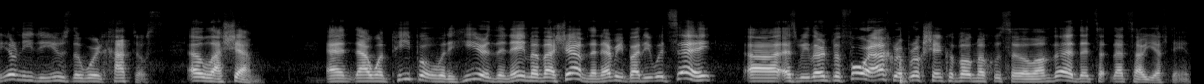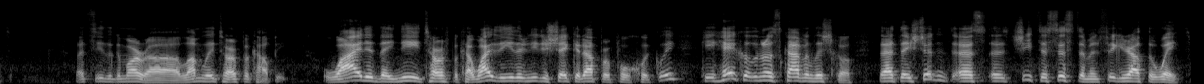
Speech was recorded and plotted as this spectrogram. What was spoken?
You don't need to use the word Chatos. El Lashem. And now, when people would hear the name of Hashem, then everybody would say, uh, as we learned before, Akra Bruk Shen Kavod Malchus That's that's how you have to answer. Let's see the Gemara. Lamli Torah Kalpi. Why did they need Torah Bakal? Why did they either need to shake it up or pull quickly? Ki hekel kaven lishko. That they shouldn't uh, uh, cheat the system and figure out the weight.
